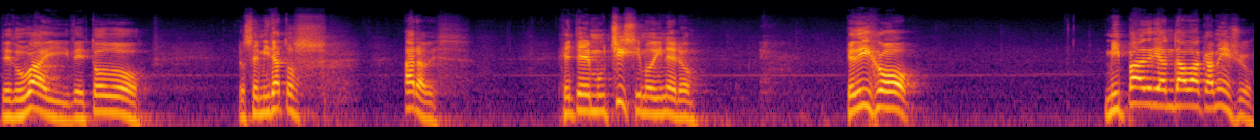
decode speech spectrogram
de Dubái, de todos los Emiratos Árabes, gente de muchísimo dinero, que dijo, mi padre andaba a camello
